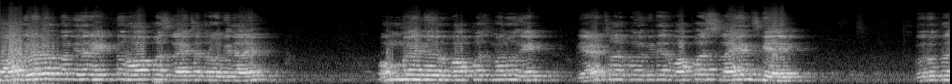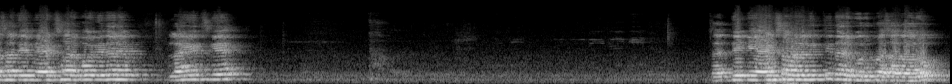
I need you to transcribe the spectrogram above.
ಸಾವಿರದ ಏಳ್ನೂರು ಬಂದಿದ್ದಾರೆ, ಎಂಟ್ನೂರು ವಾಪಸ್ ಲಯನ್ಸ್ ಹತ್ರ ಹೋಗಿದ್ದಾರೆ. ಒಂಬೈನೂರು ವಾಪಸ್ ಮನು ಎಂಟ್- ಎರಡ್ ಸಾವಿರಕ್ಕೆ ಹೋಗಿದ್ದಾರೆ ವಾಪಸ್ ಲಯನ್ಸ್ಗೆ. ಗೆ ಗುರುಪ್ರಸಾದ್ ಎಂ, ಎರಡ್ ಸಾವಿರಕ್ಕೆ ಹೋಗಿದ್ದಾರೆ ಲಯನ್ಸ್ಗೆ. ಸದ್ಯಕ್ಕೆ ಎರಡ್ ಸಾವಿರ ನಿಂತಿದ್ದಾರೆ ಗುರುಪ್ರಸಾದ್ ಅವರು.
